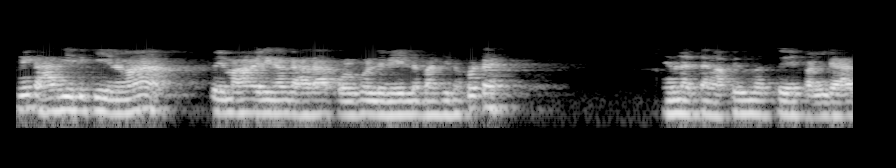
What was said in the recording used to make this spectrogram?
මේක හරියට කියනවා මේ මහවැලි ගඟ හරහා පොල් පොල්ලේ වේල්ල බඳිනකොට එහෙම නැත්නම් අපි වුණත් ඒ පල්ලෙහා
